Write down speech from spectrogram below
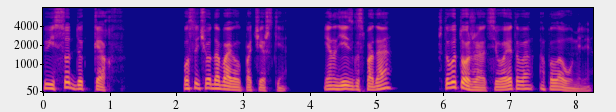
Куисот де Керф. После чего добавил по-чешски: "Я надеюсь, господа, что вы тоже от всего этого ополоумели".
